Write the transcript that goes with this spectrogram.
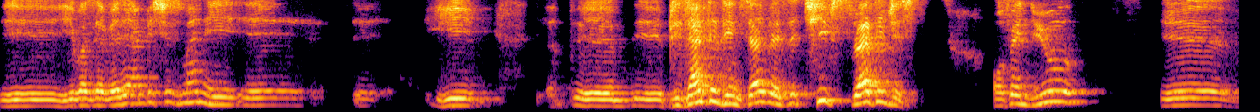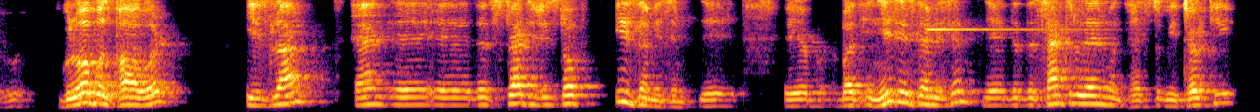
he, he, was a very ambitious man. He he uh, presented himself as the chief strategist of a new uh, global power, Islam, and uh, the strategist of Islamism. Uh, but in his Islamism, the, the, central element has to be Turkey.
